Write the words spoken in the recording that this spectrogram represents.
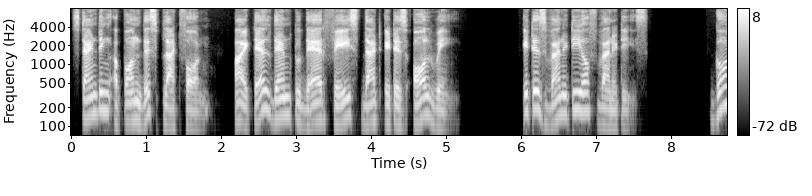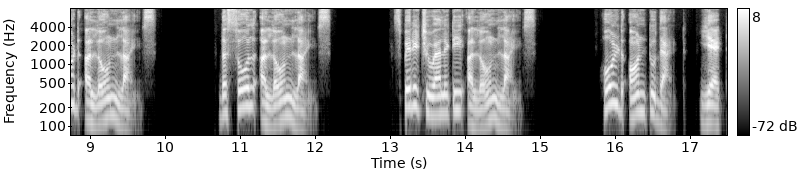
standing upon this platform, I tell them to their face that it is all vain. It is vanity of vanities. God alone lives. The soul alone lives. Spirituality alone lives. Hold on to that. Yet,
